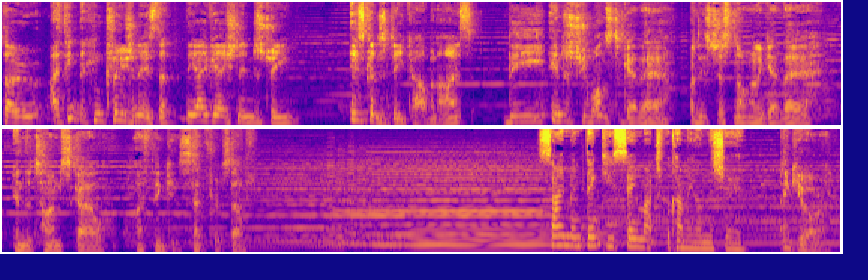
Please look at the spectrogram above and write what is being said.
So I think the conclusion is that the aviation industry is going to decarbonise. The industry wants to get there, but it's just not going to get there in the time scale I think it's set for itself. Simon, thank you so much for coming on the show. Thank you, Ori.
